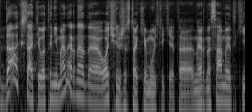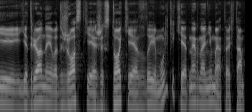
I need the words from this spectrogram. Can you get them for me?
Да, кстати, вот аниме, наверное, очень жестокие мультики. Это, наверное, самые такие ядреные, вот жесткие, жестокие, злые мультики. Это, наверное, аниме. То есть там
